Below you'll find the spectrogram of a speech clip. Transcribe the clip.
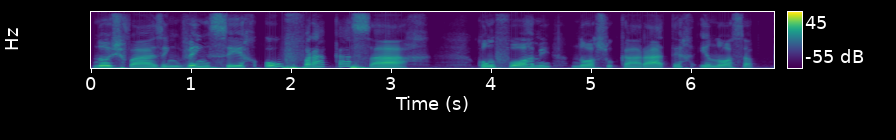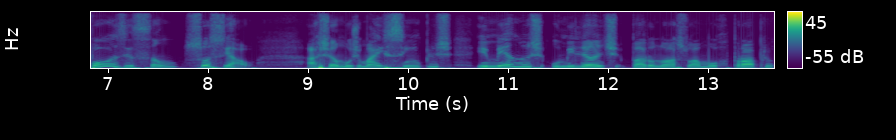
nos fazem vencer ou fracassar, conforme nosso caráter e nossa posição social. Achamos mais simples e menos humilhante para o nosso amor próprio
